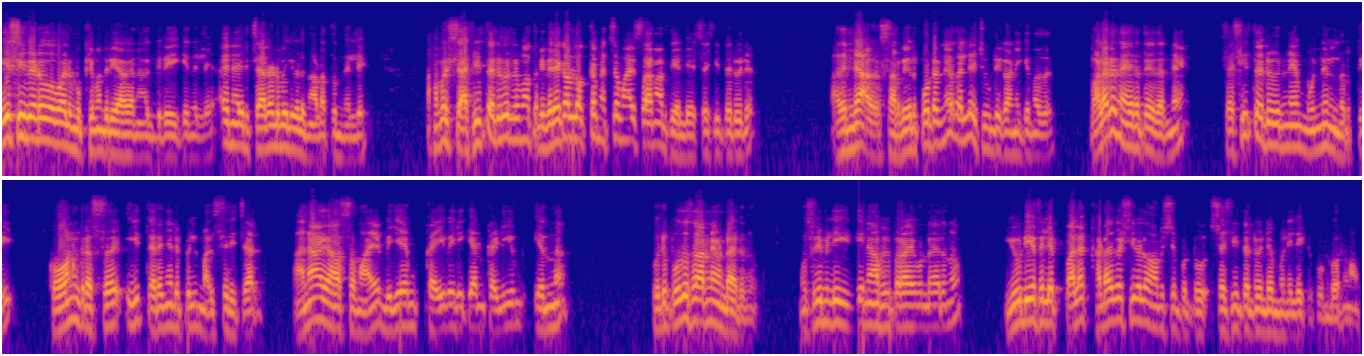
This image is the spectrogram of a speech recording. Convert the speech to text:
കെ. സി. വേണുഗോപാൽ മുഖ്യമന്ത്രിയാകാൻ ആഗ്രഹിക്കുന്നില്ലേ? അതിനായി ചരടുവലികൾ നടത്തുന്നില്ലേ? അപ്പൊ ശശി തരൂരിന് മാത്രം ഇവരെക്കാളിലൊക്കെ മെച്ചമായ സ്ഥാനാർത്ഥിയല്ലേ ശശി തരൂര്? അതിന്റെ സർവേ റിപ്പോർട്ട് തന്നെ അതല്ലേ ചൂണ്ടിക്കാണിക്കുന്നത്. വളരെ നേരത്തെ തന്നെ ശശി തരൂരിനെ മുന്നിൽ നിർത്തി കോൺഗ്രസ് ഈ തെരഞ്ഞെടുപ്പിൽ മത്സരിച്ചാൽ അനായാസമായ വിജയം കൈവരിക്കാൻ കഴിയും എന്ന് ഒരു പൊതുധാരണ ഉണ്ടായിരുന്നു മുസ്ലിം ലീഗിന് അഭിപ്രായമുണ്ടായിരുന്നു. യു ഡി എഫിലെ പല ഘടകകക്ഷികളും ആവശ്യപ്പെട്ടു ശശി തരൂരിന്റെ മുന്നിലേക്ക് കൊണ്ടുവരണം.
